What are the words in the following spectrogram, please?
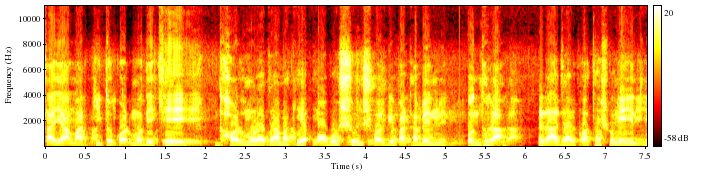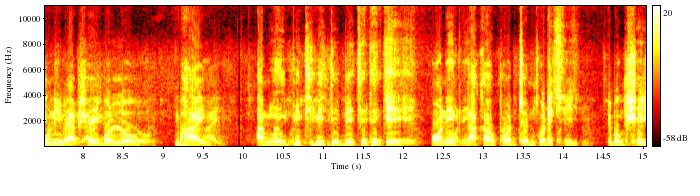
তাই আমার কৃতকর্ম দেখে ধর্মরাজা আমাকে অবশ্যই স্বর্গে পাঠাবেন। বন্ধুরা, রাজার কথা শুনে ধনী ব্যবসায়ী বলল, ভাই আমি এই পৃথিবীতে বেঁচে থেকে অনেক টাকা উপার্জন করেছি এবং সেই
